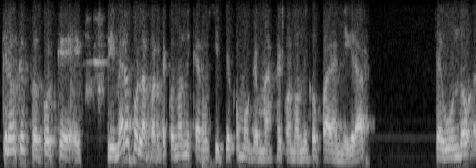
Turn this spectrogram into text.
creo que fue porque, primero por la parte económica, era un sitio como que más económico para emigrar. Segundo,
